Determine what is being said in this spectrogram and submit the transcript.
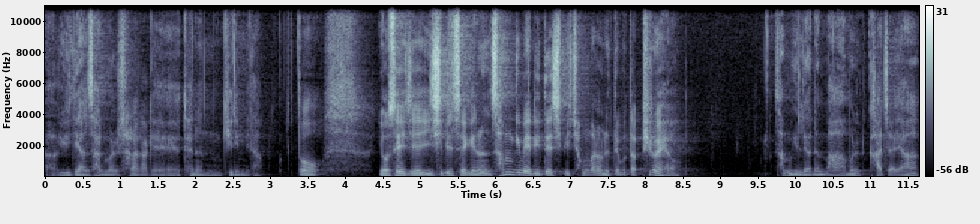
어, 위대한 삶을 살아가게 되는 길입니다. 또 요새 이제 21세기는 섬김의 리더십이 정말 어느 때보다 필요해요. 섬기려는 마음을 가져야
